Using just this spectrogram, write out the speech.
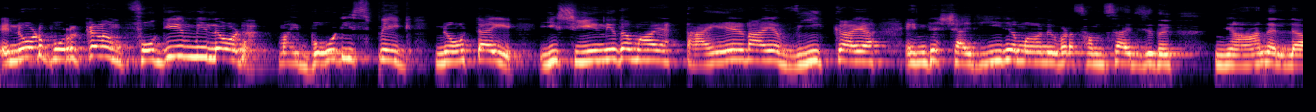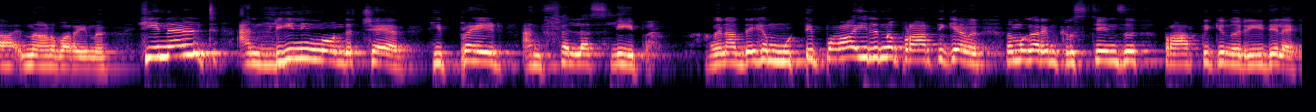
എന്നോട് പൊറുക്കണം. Forgive me Lord my body spake നോട്ടായി ഈ ക്ഷീണിതമായ ടയേർഡായ വീക്കായ എന്റെ ശരീരമാണ് ഇവിടെ സംസാരിച്ചത്. ഞാനല്ല എന്നാണ് പറയുന്നത്. He knelt and leaning on the chair he prayed and asleep അങ്ങനെ അദ്ദേഹം മുട്ടിപ്പായിരുന്ന് പ്രാർത്ഥിക്കുകയാണ്. നമുക്കറിയാം ക്രിസ്ത്യൻസ് പ്രാർത്ഥിക്കുന്ന രീതിയിലെ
